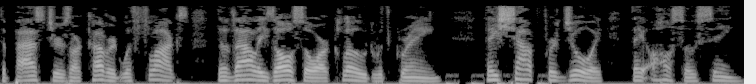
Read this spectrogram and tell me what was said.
The pastures are covered with flocks. The valleys also are clothed with grain. They shout for joy. They also sing.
